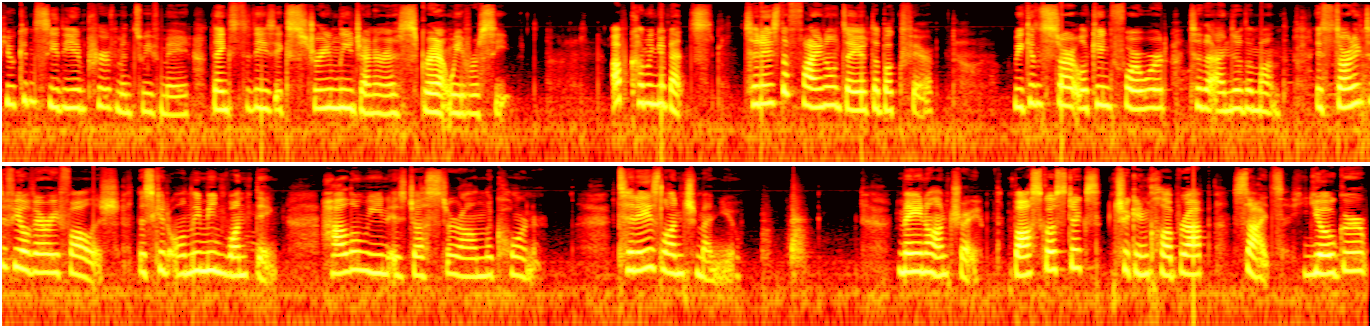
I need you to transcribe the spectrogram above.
Hope you can see the improvements we've made thanks to these extremely generous grant we've received. Upcoming events. Today's the final day of the book fair. We can start looking forward to the end of the month. It's starting to feel very fallish. This can only mean one thing. Halloween is just around the corner. Today's lunch menu. Main entree. Bosco sticks, chicken club wrap, sides, yogurt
